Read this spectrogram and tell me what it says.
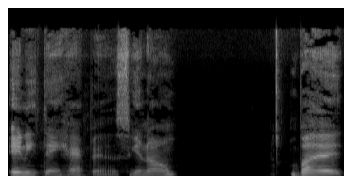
anything happens, you know? But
